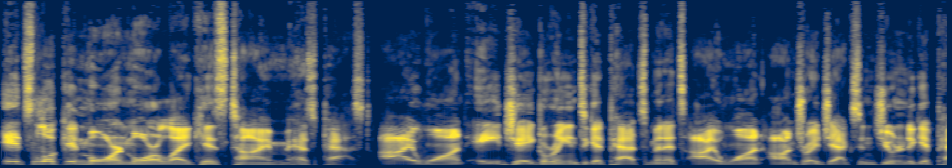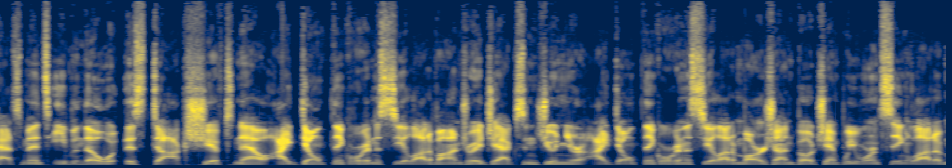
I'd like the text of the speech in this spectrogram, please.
it's looking more and more like his time has passed. I want AJ Green to get Pat's minutes. I want Andre Jackson Jr. to get Pat's minutes, even though with this doc shift now, I don't think we're going to see a lot of Andre Jackson Jr. I don't think we're going to see a lot of MarJon Beauchamp. We weren't seeing a lot of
